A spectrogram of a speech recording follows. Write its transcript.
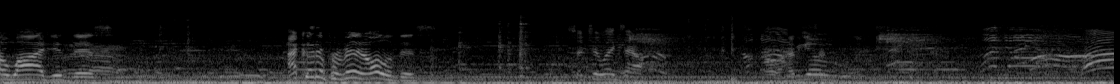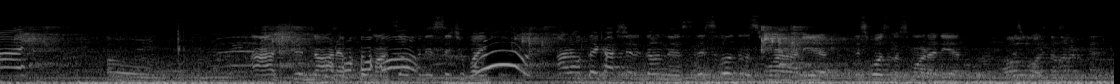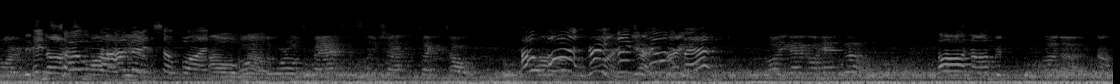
know why I did this. I could have prevented all of this. Set your legs out. Oh, I have to go. stretch my legs. Bye. Oh, I should not have put myself in this situation. I don't think I should have done this. This wasn't a smart idea. This wasn't a smart idea. This wasn't. A, 100% smart. it's, It's, not so a smart fun, idea. but it's so fun. Oh, oh no. world's fastest slingshot and the second tallest? fun! Great, fun. thanks Yeah, for telling great. us that. Oh, you gotta go hands up. Oh no, I'm good. Why not? No.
